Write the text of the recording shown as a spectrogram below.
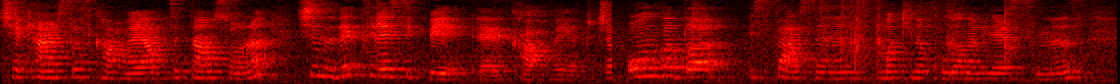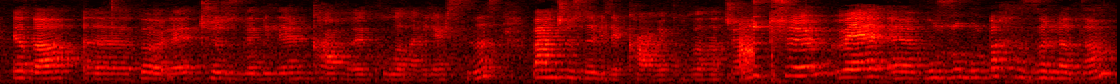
şekersiz kahve yaptıktan sonra şimdi de klasik bir e, kahve yapacağım. Onda da isterseniz makine kullanabilirsiniz ya da e, böyle çözülebilir kahve kullanabilirsiniz. Ben çözülebilir kahve kullanacağım. Sütü ve e, buzu burada hazırladım.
